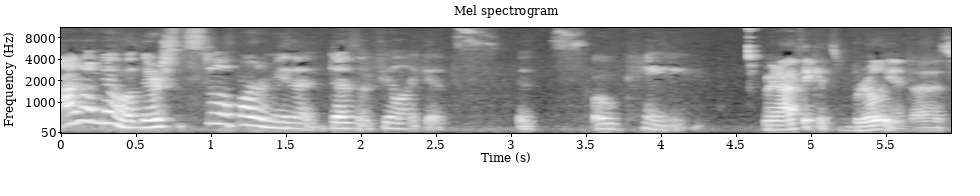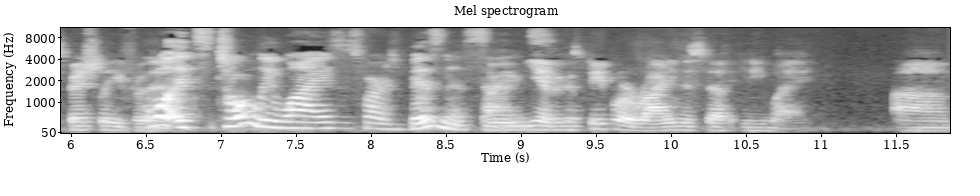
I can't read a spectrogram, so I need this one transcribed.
I don't know. There's still a part of me that doesn't feel like it's it's okay. I mean, I think it's brilliant, uh, especially for the. Well, it's totally wise as far as business I mean, yeah, because people are writing this stuff anyway. Um,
